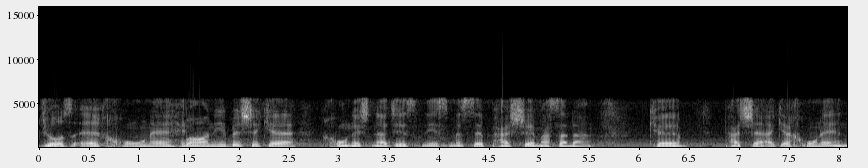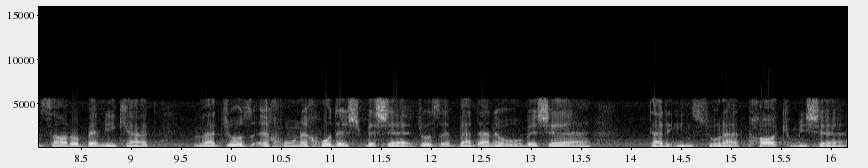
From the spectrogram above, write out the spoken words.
جزء خون حیوانی بشه که خونش نجس نیست مثل پشه مثلا که پشه اگر خون انسان رو بمیکد و جزء خون خودش بشه جزء بدن او بشه در این صورت پاک میشه.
